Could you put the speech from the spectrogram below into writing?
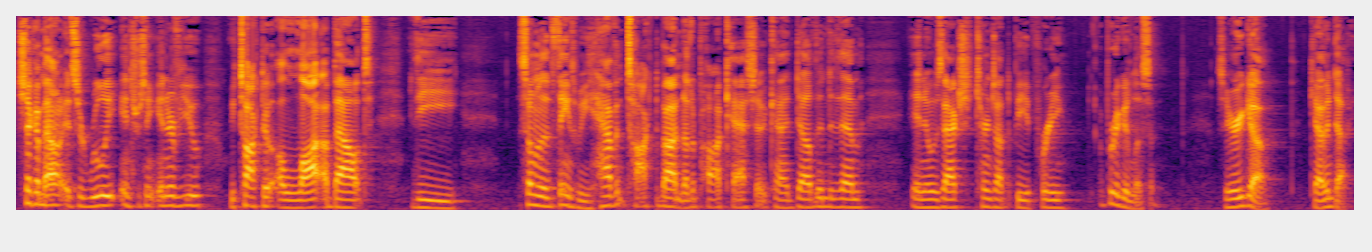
Check him out. It's a really interesting interview. We talked a lot about the some of the things we haven't talked about in other podcasts that we kind of delved into them, and it was actually turns out to be a pretty a pretty good listen. So here you go, Kevin Duffy.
